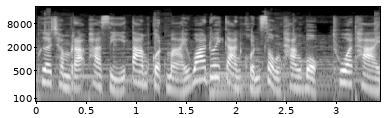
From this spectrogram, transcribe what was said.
เพื่อชำระภาษีตามกฎหมายว่าด้วยการขนส่งทางบกทั่วไทย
